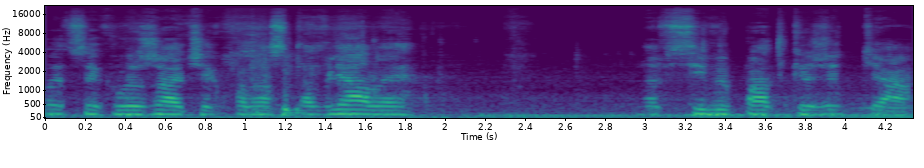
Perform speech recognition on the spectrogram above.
Але цих лежачих понаставляли на всі випадки життя.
